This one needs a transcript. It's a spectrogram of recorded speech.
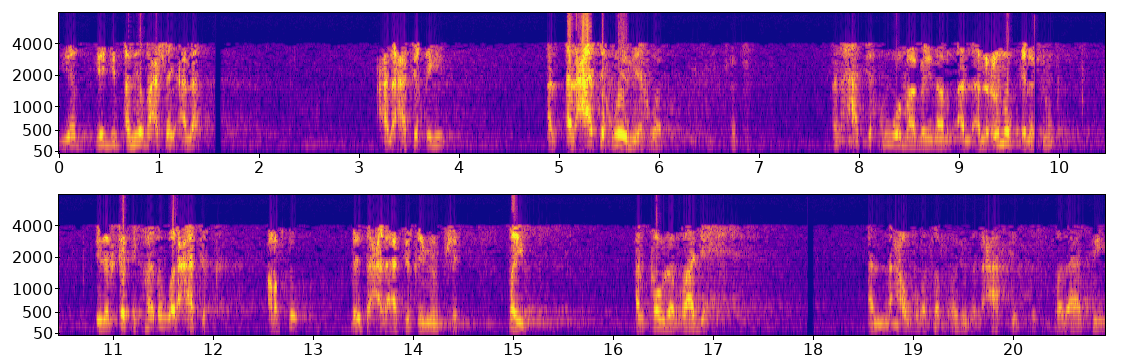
يجب أن يضع شيء على عاتقه. العاتق وين يا إخوان؟ العاتق هو ما بين العنق إلى شنو؟ إلى الكتف. هذا هو العاتق. عرفتوا؟ ليس على عاتقه منه شيء. طيب القول الراجح أن عورة الرجل العاقل في الصلاة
